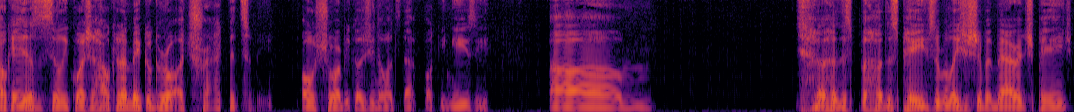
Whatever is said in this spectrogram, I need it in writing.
Okay, this is a silly question. How can I make a girl attracted to me? Oh, sure, because you know it's that fucking easy. Um, this uh, this page, the relationship and marriage page,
